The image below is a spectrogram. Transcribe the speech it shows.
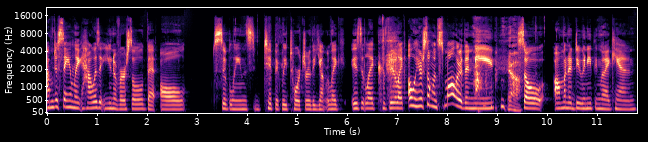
I'm just saying, like, how is it universal that all siblings typically torture the young? Like, is it like because they're like, oh, here's someone smaller than me, Yeah. so I'm gonna do anything that I can.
